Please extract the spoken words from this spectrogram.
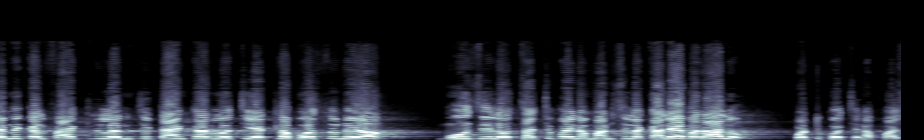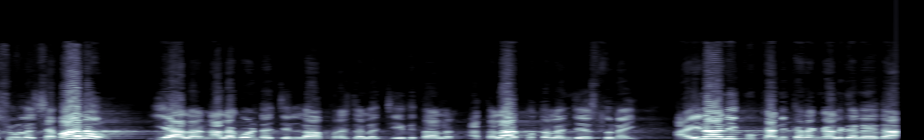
కెమికల్ ఫ్యాక్టరీల నుంచి ట్యాంకర్లు వచ్చి ఎట్లా పోస్తున్నాయో మూసీలో చచ్చిపోయిన మనుషుల కలేబరాలు కొట్టుకొచ్చిన పశువుల శవాలు ఇవాళ నల్గొండ జిల్లా ప్రజల జీవితాలను అతలాకుతలం చేస్తున్నాయి. అయినా నీకు కనికరం కలగలేదా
